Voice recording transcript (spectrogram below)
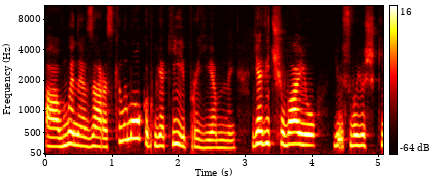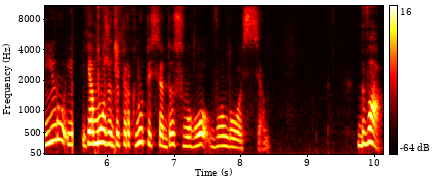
в мене зараз килимок м'який і приємний. Я відчуваю свою шкіру і я можу доторкнутися до свого волосся. Два.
